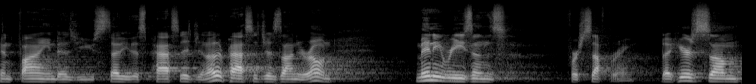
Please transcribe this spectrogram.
can find as you study this passage and other passages on your own many reasons for suffering. But here's some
